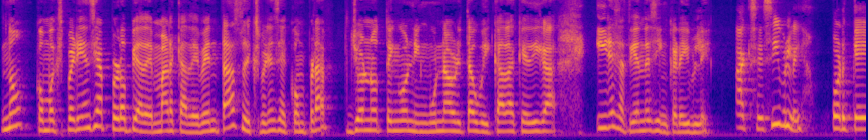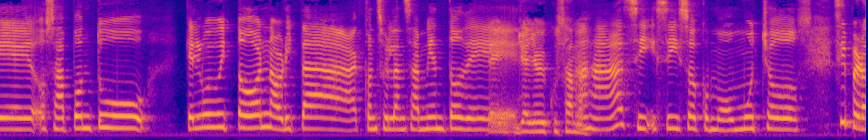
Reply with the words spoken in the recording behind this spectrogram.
no, como experiencia propia de marca de ventas, de experiencia de compra, yo no tengo ninguna ahorita ubicada que diga, ir a esa tienda es increíble. accesible, porque, o sea, pon tú que Louis Vuitton ahorita con su lanzamiento de... De Yayoi Kusama. Ajá, sí, sí hizo como muchos... Sí, pero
